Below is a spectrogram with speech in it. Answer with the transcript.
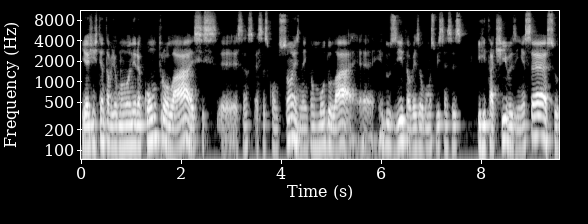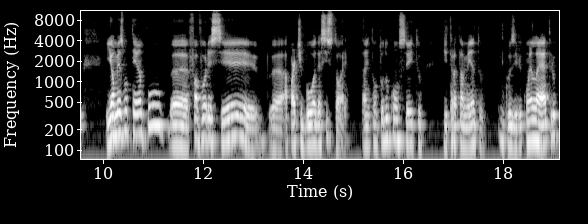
E a gente tentava de alguma maneira controlar esses, é, essas, essas condições, né? então modular, é, reduzir talvez algumas substâncias irritativas em excesso, e ao mesmo tempo uh, favorecer uh, a parte boa dessa história. Tá? Então todo o conceito de tratamento, inclusive com eletro,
